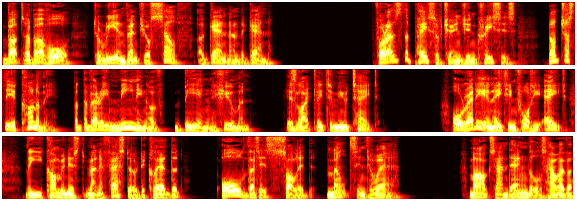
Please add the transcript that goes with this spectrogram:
but above all, to reinvent yourself again and again. For as the pace of change increases, not just the economy, but the very meaning of being human is likely to mutate. Already in 1848, the Communist Manifesto declared that all that is solid melts into air. Marx and Engels, however,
